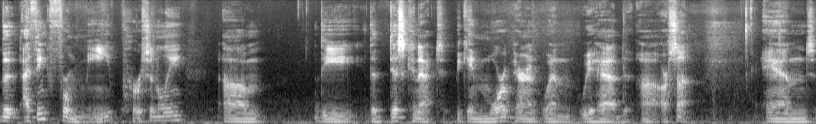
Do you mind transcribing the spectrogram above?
The I think for me personally, um, the the disconnect became more apparent when we had uh, our son, and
